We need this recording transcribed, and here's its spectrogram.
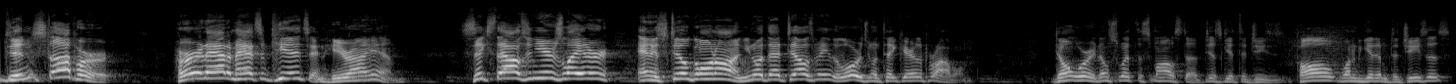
didn't stop her. Her and Adam had some kids, and here I am. 6,000 years later, and it's still going on. You know what that tells me? The Lord's going to take care of the problem. Don't worry, don't sweat the small stuff. Just get to Jesus. Paul wanted to get him to Jesus.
